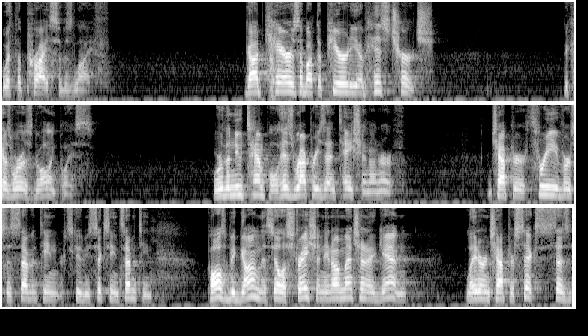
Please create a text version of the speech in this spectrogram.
with the price of his life. God cares about the purity of his church because we're his dwelling place. We're the new temple, his representation on earth. In chapter 3, verses 17, excuse me, 16, 17, Paul's begun this illustration. You know, I'll mention it again later in chapter 6. He says,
